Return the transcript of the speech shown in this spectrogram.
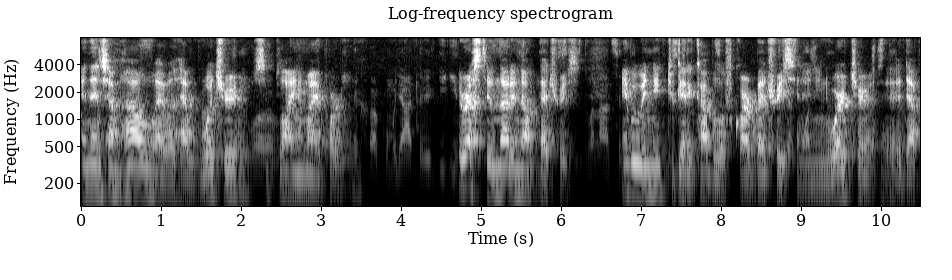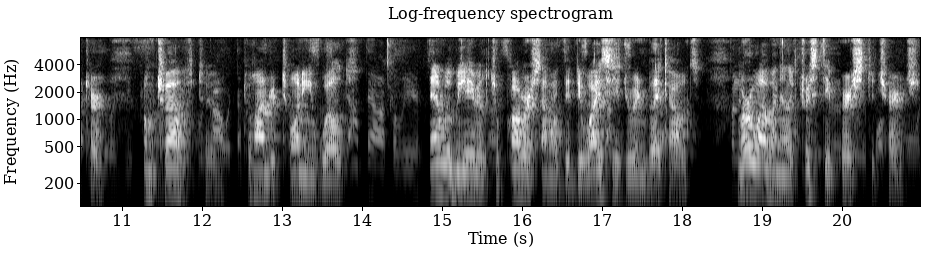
and then somehow I will have water supply in my apartment. There are still not enough batteries. Maybe we need to get a couple of car batteries and an inverter uh, adapter from 12 to 220 volts. Then we'll be able to power some of the devices during blackouts, moreover when electricity appears to charge.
